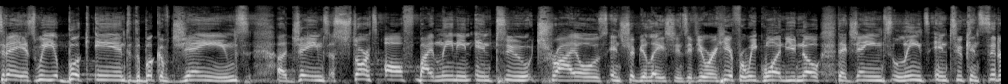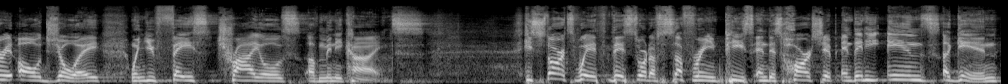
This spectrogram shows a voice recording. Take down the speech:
Today, as we bookend the book of James, uh, James starts off by leaning into trials and tribulations. If you were here for week one, you know that James leans into consider it all joy when you face trials of many kinds. He starts with this sort of suffering piece and this hardship, and then he ends again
